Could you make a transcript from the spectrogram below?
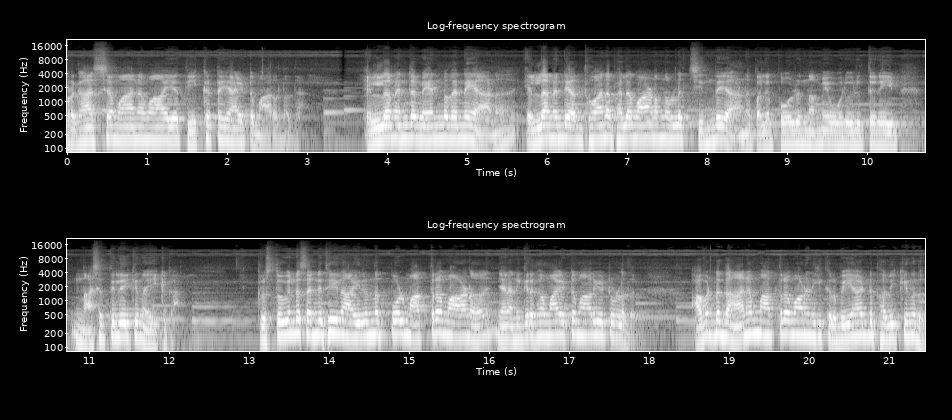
പ്രകാശമാനമായ തീക്കട്ടയായിട്ട് മാറുന്നത്. എല്ലാം എന്റെ മേന്മ തന്നെയാണ് എല്ലാം എന്റെ അധ്വാന ഫലമാണെന്നുള്ള ചിന്തയാണ് പലപ്പോഴും നമ്മെ ഓരോരുത്തരെയും നാശത്തിലേക്ക് നയിക്കുക. ക്രിസ്തുവിന്റെ സന്നിധിയിലായിരുന്നപ്പോൾ മാത്രമാണ് ഞാൻ അനുഗ്രഹമായിട്ട് മാറിയിട്ടുള്ളത്. അവന്റെ ദാനം മാത്രമാണ് എനിക്ക് കൃപയായിട്ട് ഭവിക്കുന്നത്.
